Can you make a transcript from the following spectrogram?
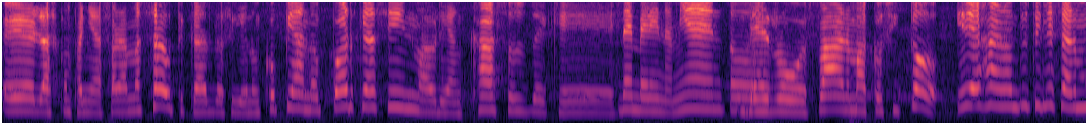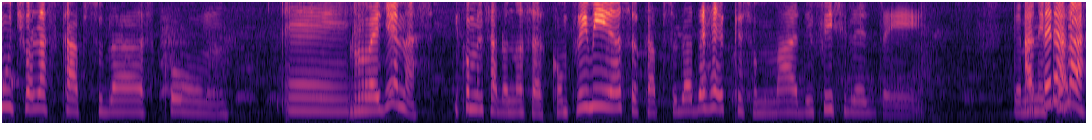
eh, las compañías farmacéuticas lo siguieron copiando porque así no habrían casos de que De envenenamiento. de robo de fármacos y todo. Y dejaron de utilizar mucho las cápsulas con eh, rellenas y comenzaron a usar comprimidos o cápsulas de gel que son más difíciles de, de Alterar. manipular.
